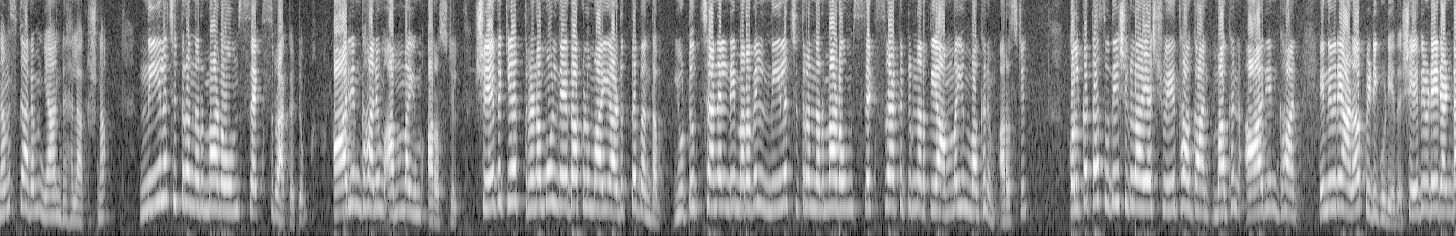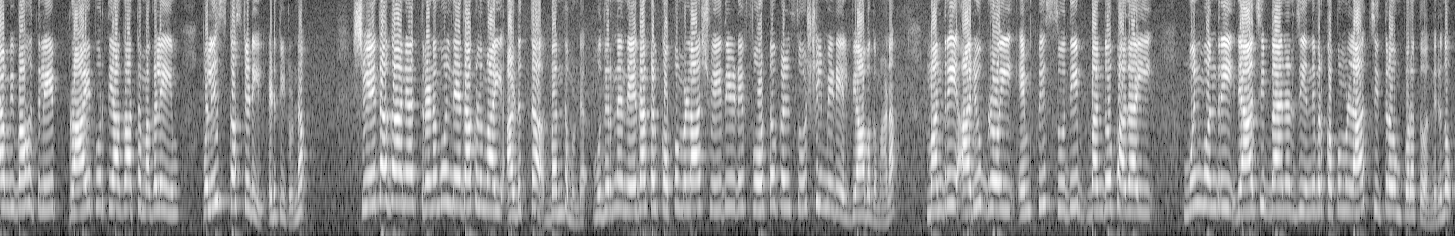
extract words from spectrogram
നമസ്കാരം ഞാൻ രഹല കൃഷ്ണ. നീലചിത്ര നിർമ്മാണവും സെക്സ് റാക്കറ്റും. ആര്യൻ ഖാനും അമ്മയും അറസ്റ്റിൽ. ശ്വേതയ്ക്ക് തൃണമൂൽ നേതാക്കളുമായി അടുത്ത ബന്ധം. യൂട്യൂബ് ചാനലിന്റെ മറവിൽ നീലചിത്ര നിർമ്മാണവും സെക്സ് റാക്കറ്റും നടത്തിയ അമ്മയും മകനും അറസ്റ്റിൽ. കൊൽക്കത്ത സ്വദേശികളായ ശ്വേത ഖാൻ മകൻ ആര്യൻ ഖാൻ എന്നിവരെയാണ് പിടികൂടിയത്. ശ്വേതയുടെ രണ്ടാം വിവാഹത്തിലെ പ്രായപൂർത്തിയാകാത്ത മകളെയും പോലീസ് കസ്റ്റഡിയിൽ എടുത്തിട്ടുണ്ട്. ശ്വേത ഖാന് തൃണമൂൽ നേതാക്കളുമായി അടുത്ത ബന്ധമുണ്ട്. മുതിർന്ന നേതാക്കൾക്കൊപ്പമുള്ള ശ്വേതയുടെ ഫോട്ടോകൾ സോഷ്യൽ മീഡിയയിൽ വ്യാപകമാണ്. മന്ത്രി അരൂപ് റോയി എം പി സുദീപ് ബന്ദോപാധ്യായി മുൻ മന്ത്രി രാജീവ് ബാനർജി എന്നിവർക്കൊപ്പമുള്ള ചിത്രവും പുറത്തു വന്നിരുന്നു.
